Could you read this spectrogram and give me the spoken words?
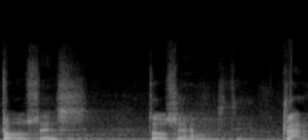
Todos es, todos sean, este, claro,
